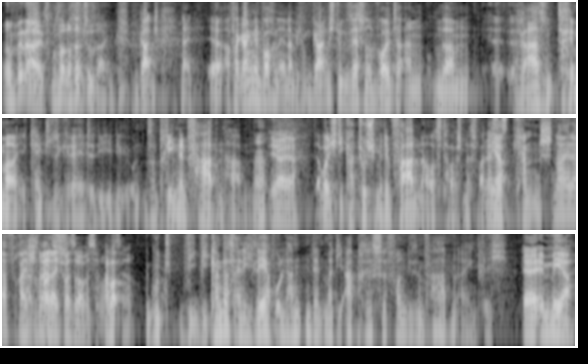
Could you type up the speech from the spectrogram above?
Und bin alt. Muss man noch dazu sagen. Im Garten, nein, äh, am vergangenen Wochenende habe ich auf dem Gartenstuhl gesessen und wollte an unserem äh, Rasentrimmer, ihr kennt diese Geräte, die, die unten so einen drehenden Faden haben, ne? Ja, ja. Da wollte ich die Kartusche mit dem Faden austauschen, das war Ist leer. das Kantenschneider, Ja, Freischneider? sowas. ich weiß aber, was du meinst. Aber ja. gut, wie, wie kann das eigentlich leer? Wo landen denn mal die Abrisse von diesem Faden eigentlich? äh, Im Meer,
